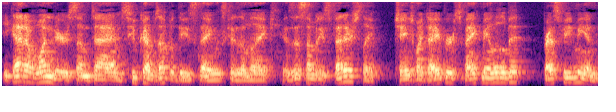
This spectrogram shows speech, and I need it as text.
you gotta wonder sometimes who comes up with these things. Because I'm like, is this somebody's fetish? Like, change my diaper, spank me a little bit, breastfeed me, and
